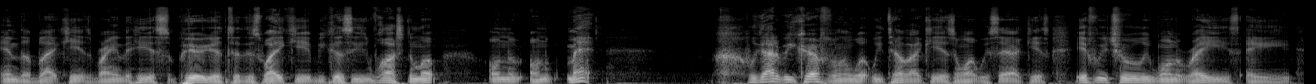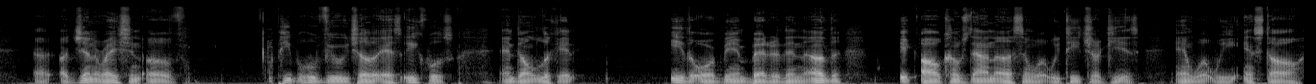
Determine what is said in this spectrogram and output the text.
in the black kid's brain that he is superior to this white kid because he washed him up on the on the mat. We got to be careful in what we tell our kids and what we say our kids if we truly want to raise a, a a generation of people who view each other as equals and don't look at either or being better than the other. It all comes down to us and what we teach our kids and what we install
